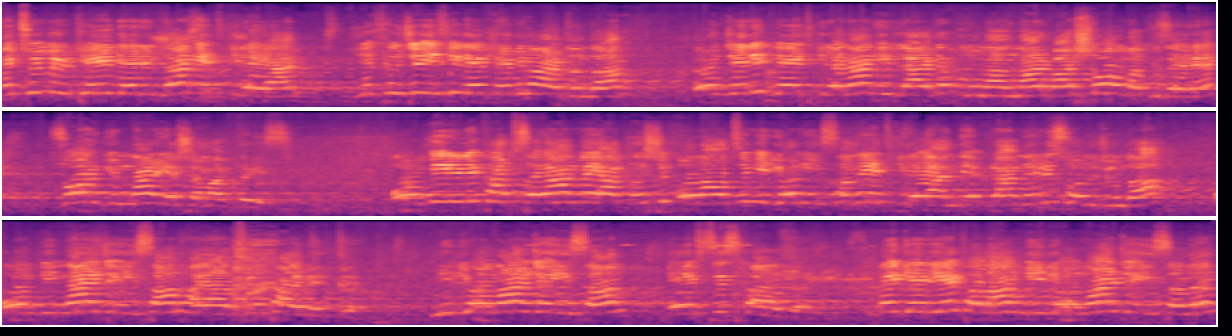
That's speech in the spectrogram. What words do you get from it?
ve tüm ülkeyi derinden etkileyen yıkıcı iki depremin ardından öncelikle etkilenen illerde bulunanlar başta olmak üzere zor günler yaşamaktayız. 11 ili kapsayan ve yaklaşık 16 milyon insanı etkileyen depremlerin sonucunda on binlerce insan hayatını kaybetti. Milyonlarca insan evsiz kaldı. Ve geriye kalan milyonlarca insanın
